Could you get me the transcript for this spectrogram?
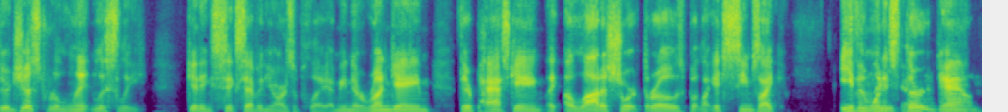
They're just relentlessly getting six, seven yards of play. I mean, their run game, their pass game, like a lot of short throws, but like it seems like even when it's down. third down,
